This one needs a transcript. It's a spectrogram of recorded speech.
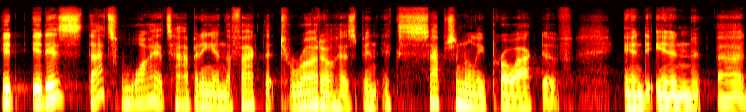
It it is that's why it's happening, and the fact that Toronto has been exceptionally proactive and in uh,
